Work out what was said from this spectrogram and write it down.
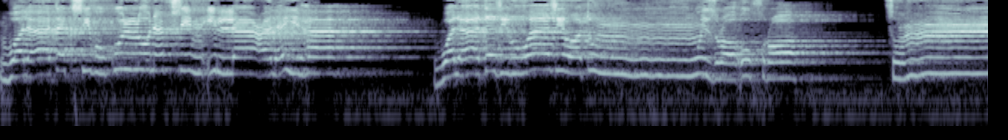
ولا ولا تزر وازرة وزر أخرى. ثم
